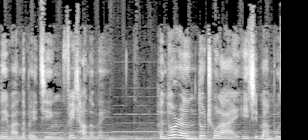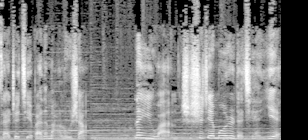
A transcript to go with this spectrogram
那晚的北京非常的美，很多人都出来一起漫步在这洁白的马路上。那一晚是世界末日的前夜，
